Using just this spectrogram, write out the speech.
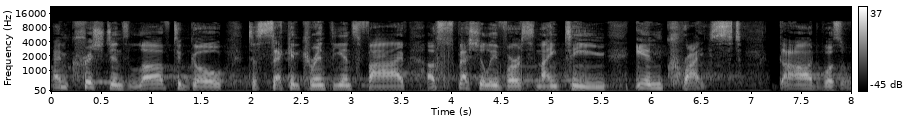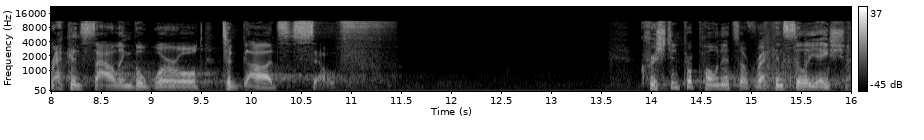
and Christians love to go to 2 Corinthians 5, especially verse 19. In Christ, God was reconciling the world to God's self. Christian proponents of reconciliation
